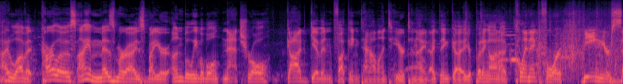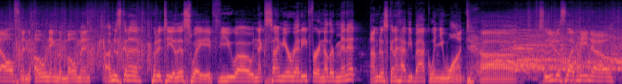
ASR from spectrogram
I love it. Carlos, I am mesmerized by your unbelievable natural God given fucking talent here tonight. I think uh, you're putting on a clinic for being yourself and owning the moment. I'm just gonna put it to you this way if you, uh, next time you're ready for another minute, I'm just gonna have you back when you want. Uh, so you just let me know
